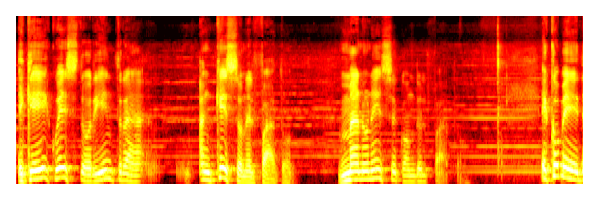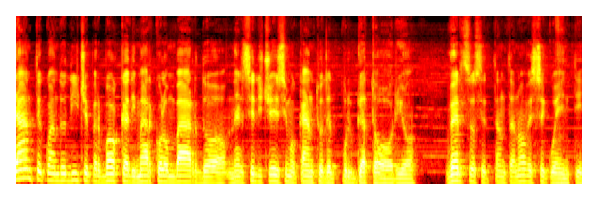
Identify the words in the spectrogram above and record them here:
e che questo rientra anch'esso nel fato, ma non è secondo il fato. È come Dante quando dice per bocca di Marco Lombardo nel sedicesimo canto del Purgatorio, verso 79 seguenti,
